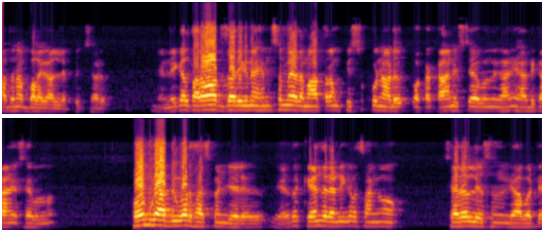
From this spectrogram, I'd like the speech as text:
అదనపు బలగాలు తెప్పించాడు. ఎన్నికల తర్వాత జరిగిన హింస మీద మాత్రం పిసుక్కున్నాడు ఒక కానిస్టేబుల్ని కానీ హెడ్ కానిస్టేబుల్ను. హోంగార్డ్ని కూడా సస్పెండ్ చేయలేదు. ఏదో కేంద్ర ఎన్నికల సంఘం చర్యలు తీసుకుంది కాబట్టి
